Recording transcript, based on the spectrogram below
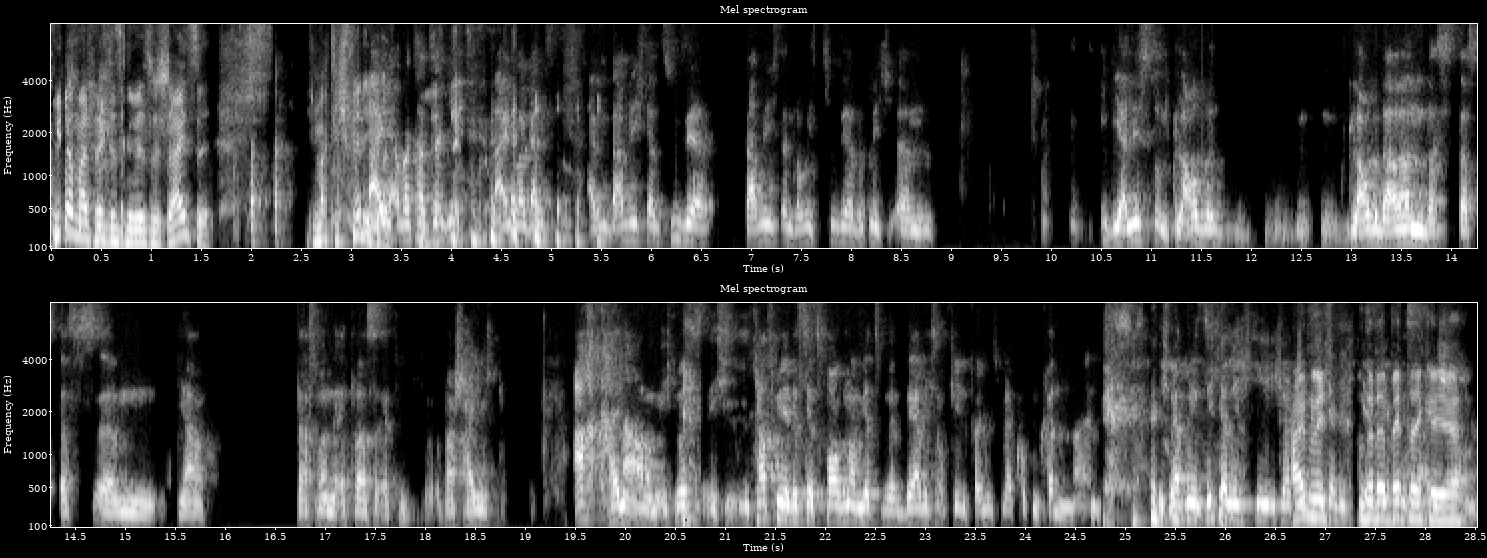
Wieder mal schlechtes Gewissen, scheiße. Ich mach dich fertig. Nein, aber tatsächlich, nein, aber ganz, also da bin ich dann zu sehr, da bin ich dann, glaube ich, zu sehr wirklich ähm, Idealist und glaube, glaube daran, dass, dass, dass, ähm, ja, dass man etwas äh, wahrscheinlich, ach, keine Ahnung, ich, ich, ich habe mir das jetzt vorgenommen, jetzt werde ich es auf jeden Fall nicht mehr gucken können. Nein. Ich werde mir sicherlich die, ich Heimlich sicherlich die unter der Bettdecke, ja.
